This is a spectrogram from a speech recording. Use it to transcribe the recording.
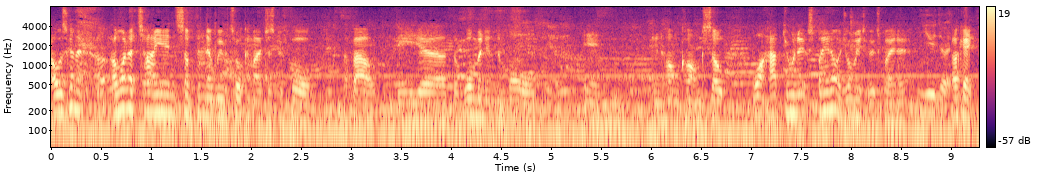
I was gonna. I want to tie in something that we were talking about just before about the uh, the woman in the mall in in Hong Kong. So what happened? Do you want to explain it, or do you want me to explain it? You do it. Okay.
